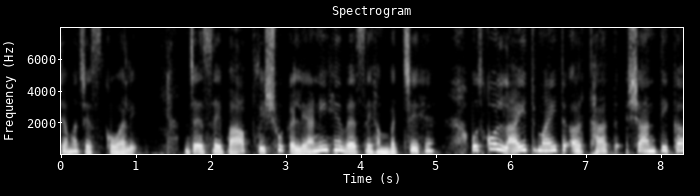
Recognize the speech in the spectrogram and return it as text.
జమ చేసుకోవాలి जैसे बाप विश्व कल्याणी है वैसे हम बच्चे हैं उसको लाइट माइट अर्थात शांति का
